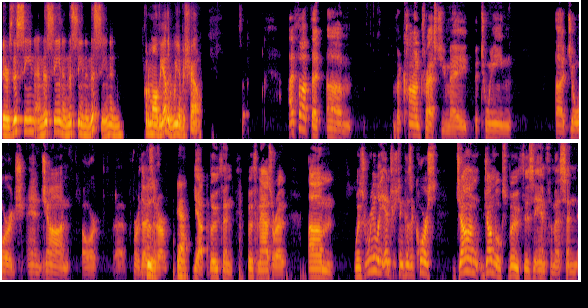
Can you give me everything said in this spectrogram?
there's this scene and this scene and this scene and this scene, and put them all together, we have a show. I thought that um, the contrast you made between uh, George and John, or uh, for those Booth, that are yeah. yeah Booth and Booth and Atzerodt, um, was really interesting because of course John John Wilkes Booth is infamous, and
